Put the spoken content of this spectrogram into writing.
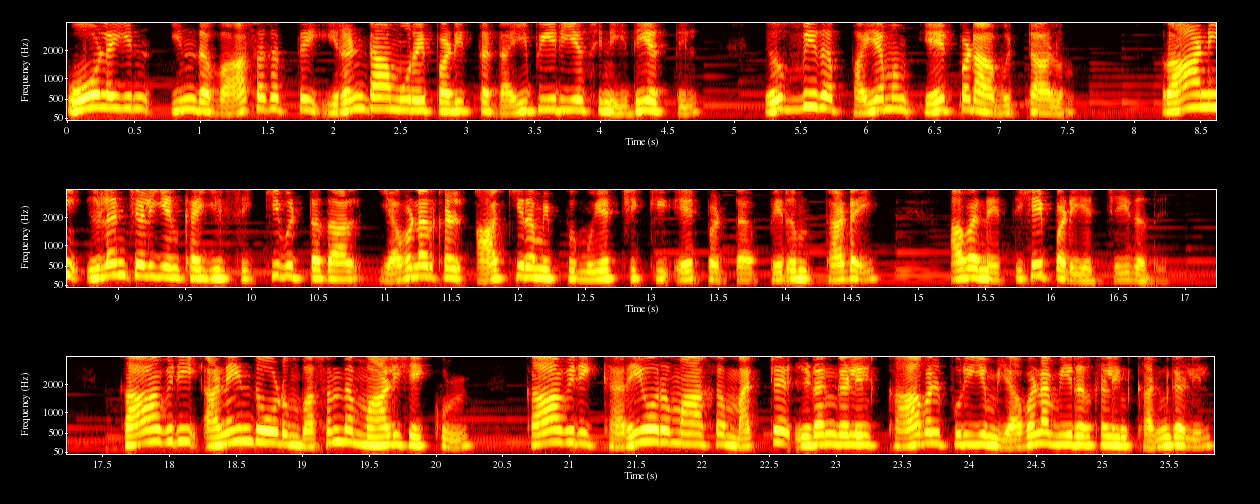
ஓலையின் இந்த வாசகத்தை இரண்டாம் முறை படித்த டைபீரியஸின் இதயத்தில் எவ்வித பயமும் ஏற்படாவிட்டாலும் ராணி இளஞ்செழியன் கையில் சிக்கிவிட்டதால் யவனர்கள் ஆக்கிரமிப்பு முயற்சிக்கு ஏற்பட்ட பெரும் தடை அவனை திகைப்படையச் செய்தது. காவிரி அணைந்தோடும் வசந்த மாளிகைக்குள் காவிரி கரையோரமாக மற்ற இடங்களில் காவல் புரியும் யவன வீரர்களின் கண்களில்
